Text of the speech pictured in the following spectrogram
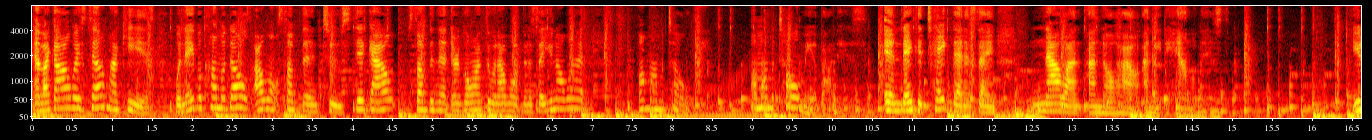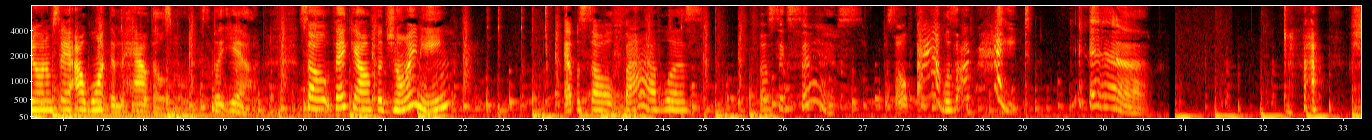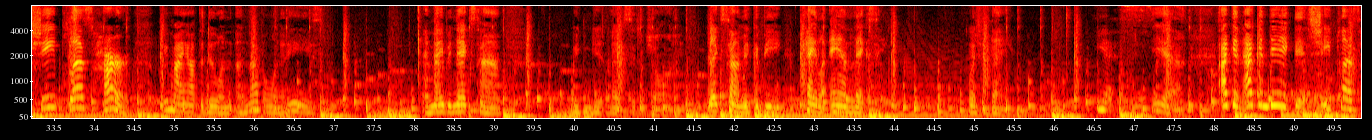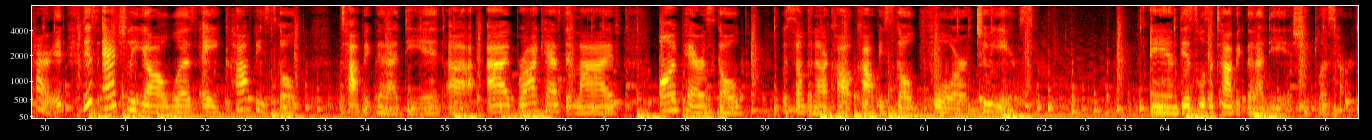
And like I always tell my kids, when they become adults, I want something to stick out, something that they're going through, and I want them to say, you know what? My mama told me. My mama told me about this. And they could take that and say, now I, I know how I need to handle this. You know what I'm saying? I want them to have those moments. But yeah. So thank y'all for joining. Episode five was a success. Episode five was all right. Yeah. She plus her. We might have to do an, another one of these. And maybe next time we can get Lexi to join. Next time it could be Kayla and Lexi. What you think? Yes. Yeah. I can I can dig this. She plus her. It this actually y'all was a coffee scope topic that I did. Uh, I broadcasted live on Periscope with something that I call Coffee Scope for two years. And this was a topic that I did, she plus her.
